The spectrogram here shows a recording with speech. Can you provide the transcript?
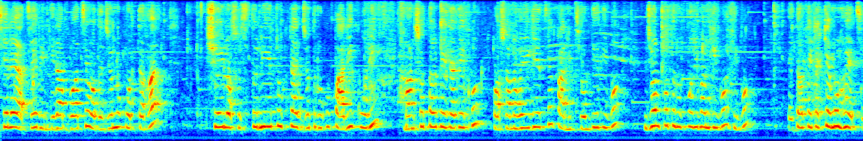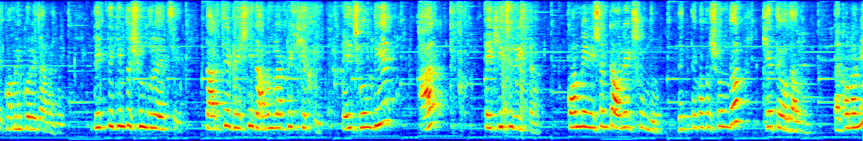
ছেলে আছে রিন্তির আব্বু আছে, ওদের জন্য করতে হয়। শরীর অসুস্থ নিয়ে টুকটাক যতটুকু পারি করি। মাংস তরকারিটা দেখুন, কষানো হয়ে গিয়েছে, পানির ঝোল দিয়ে দিব জল কতটুকু পরিমাণ দিব দিব। এই তরকারিটা কেমন হয়েছে কমেন্ট করে জানাবেন। দেখতে কিন্তু সুন্দর হয়েছে, তার চেয়ে বেশি দারুণ লাগবে খেতে। এই ঝোল দিয়ে আর এই খিচুড়িটা। কম্বিনেশনটা অনেক সুন্দর, দেখতে কত সুন্দর। খেতেও দারুণ। এখন আমি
